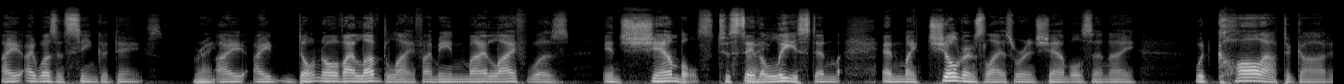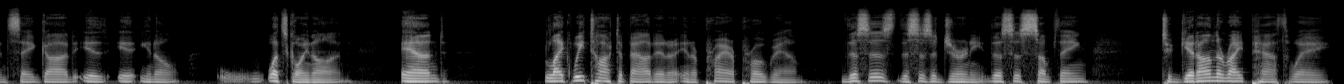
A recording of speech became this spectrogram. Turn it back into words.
I I wasn't seeing good days. Right. I I don't know if I loved life. I mean, my life was in shambles to say the least, and and my children's lives were in shambles, and I would call out to God and say, God, is it you know what's going on, and like we talked about in a in a prior program, this is this is a journey. This is something to get on the right pathway,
